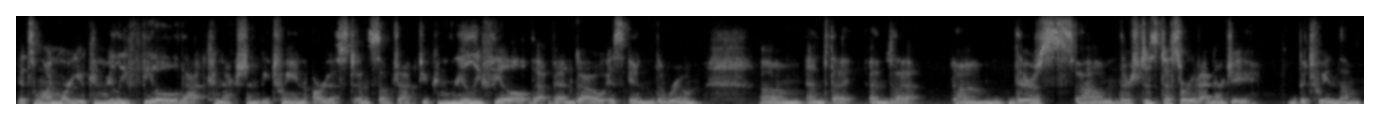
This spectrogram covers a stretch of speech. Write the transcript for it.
It's one where you can really feel that connection between artist and subject. You can really feel that van gogh is in the room um, and that and that um, there's um, there's just a sort of energy between them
